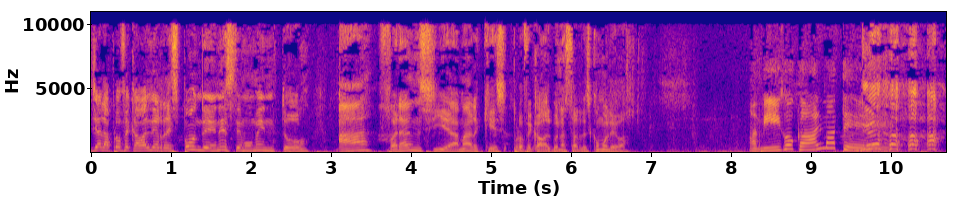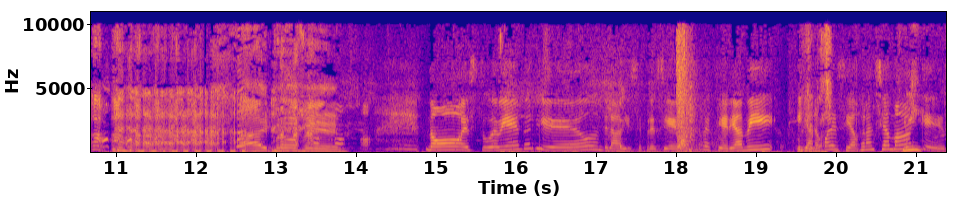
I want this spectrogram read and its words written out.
Ya la profe Cabal le responde en este momento a Francia Márquez. Profe Cabal, buenas tardes, ¿cómo le va? Amigo, cálmate. Ay, profe. No, estuve viendo el video donde la vicepresidenta se refiere a mí y ya no parecía Francia Márquez,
